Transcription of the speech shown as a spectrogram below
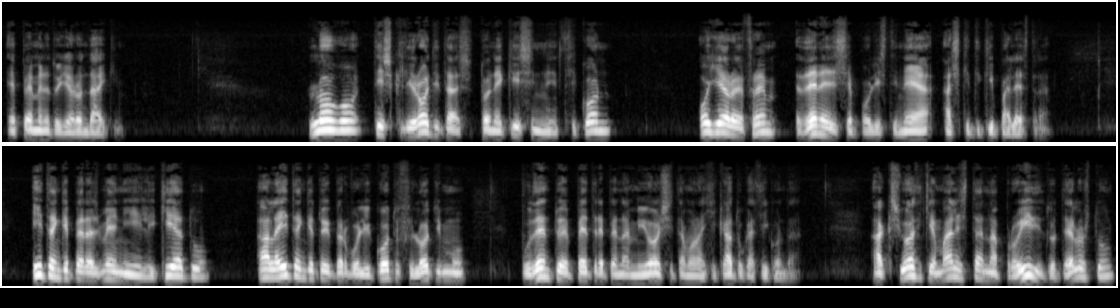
επέμενε το γεροντάκι. Λόγω της σκληρότητας των εκεί συνηθικών, ο γέρο Εφρέμ δεν έζησε πολύ στη νέα ασκητική παλέστρα. Ήταν και περασμένη η ηλικία του, αλλά ήταν και το υπερβολικό του φιλότιμο που δεν του επέτρεπε να μειώσει τα μοναχικά του καθήκοντα. Αξιώθηκε μάλιστα να προείδει το τέλος του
